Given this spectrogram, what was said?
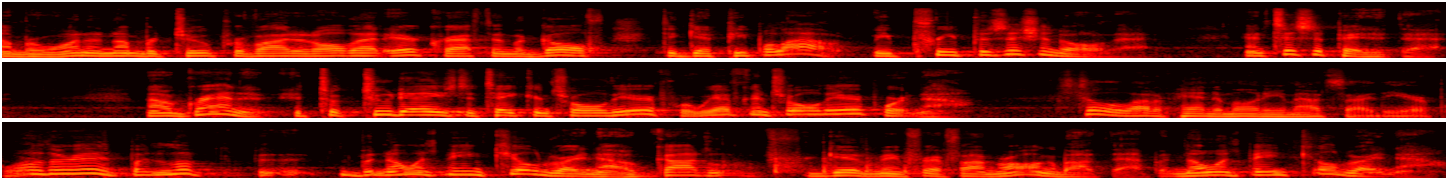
number one. And number two, provided all that aircraft in the Gulf to get people out. We pre positioned all of that, anticipated that. Now, granted, it took two days to take control of the airport. We have control of the airport now. Still a lot of pandemonium outside the airport. Well, there is, but look, but no one's being killed right now. God forgive me for if I'm wrong about that, but no one's being killed right now.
